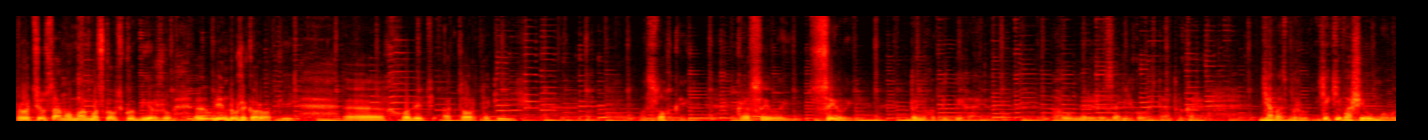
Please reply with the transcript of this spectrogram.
про цю саму м- московську біржу. Е, Він дуже короткий. Е, Ходить актор такий високий, красивий, сивий. До нього підбігає головний режисер якогось театру, каже, я вас беру, які ваші умови?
